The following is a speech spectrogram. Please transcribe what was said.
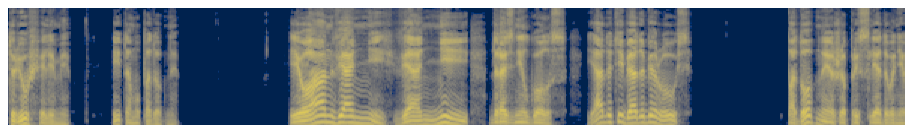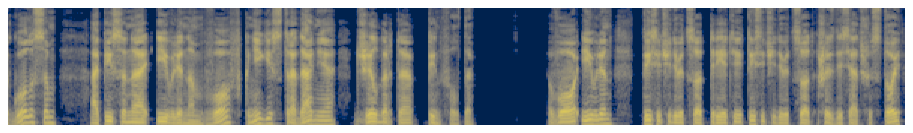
трюфелями и тому подобное. «Иоанн Вианни, Вианни!» — дразнил голос. «Я до тебя доберусь». Подобное же преследование голосом описано Ивлином Во в книге «Страдания» Джилберта Пинфолда. Во Ивлин, 1903-1966,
